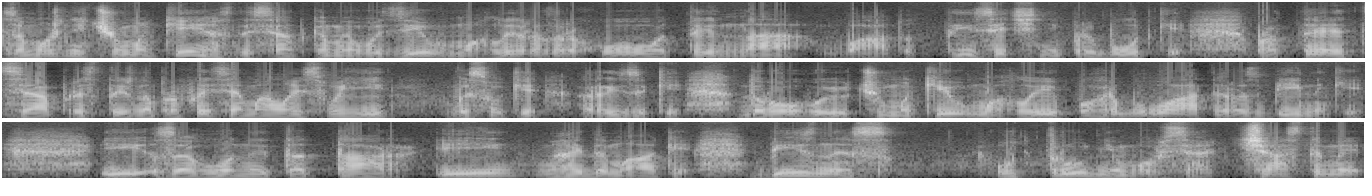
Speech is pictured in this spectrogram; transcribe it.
Заможні чумаки з десятками возів могли розраховувати на багатотисячні прибутки. Проте ця престижна професія мала й свої високі ризики. Дорогою чумаків могли пограбувати розбійники, і загони татар, і гайдамаки. Бізнес утруднювався частими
